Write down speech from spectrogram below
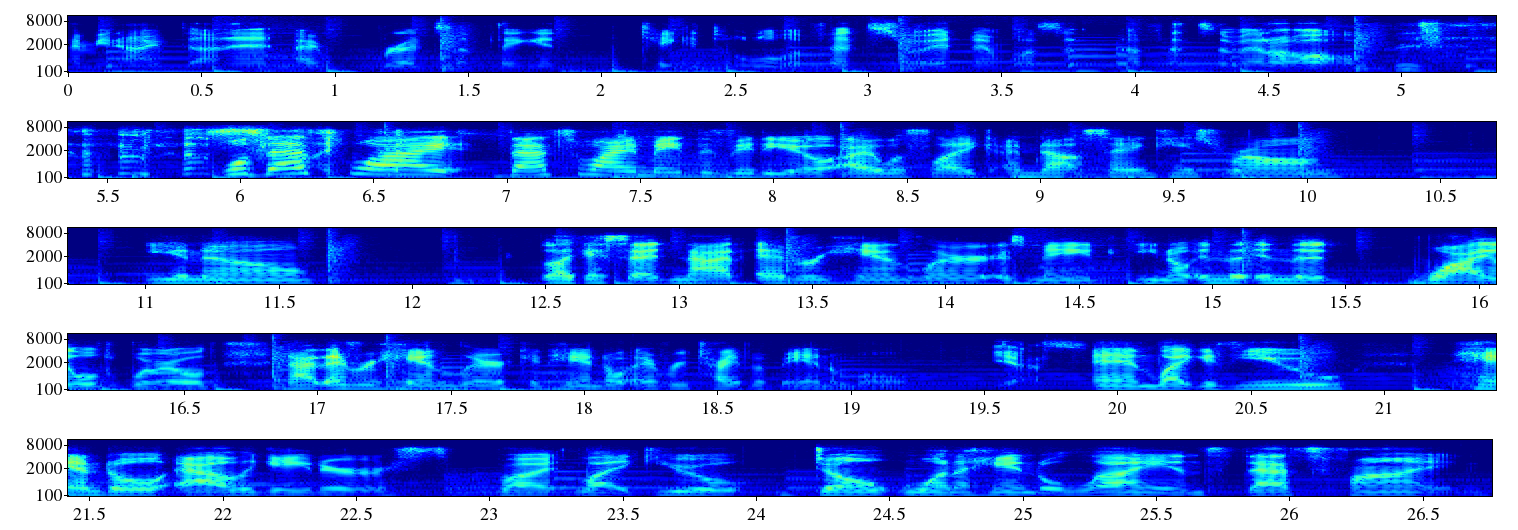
I mean, I've done it. I've read something and taken total offense to it, and it wasn't offensive at all. Well, that's like, why that's why I made the video. I was like, I'm not saying he's wrong. You know, like I said, not every handler is made, you know, in the in the wild world, not every handler can handle every type of animal. Yes. And like if you handle alligators, but like you don't want to handle lions, that's fine.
